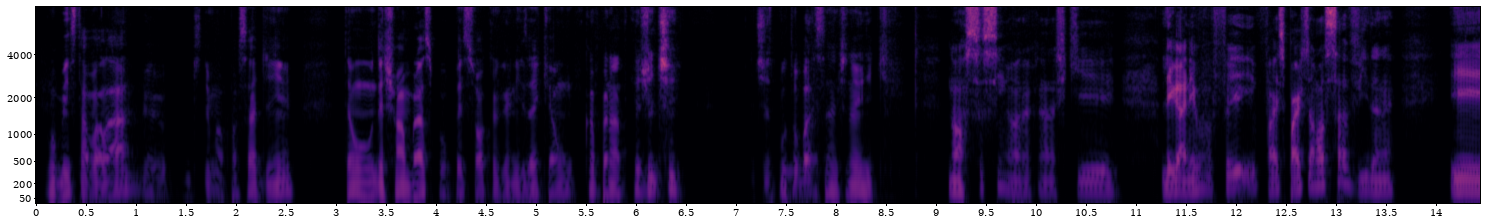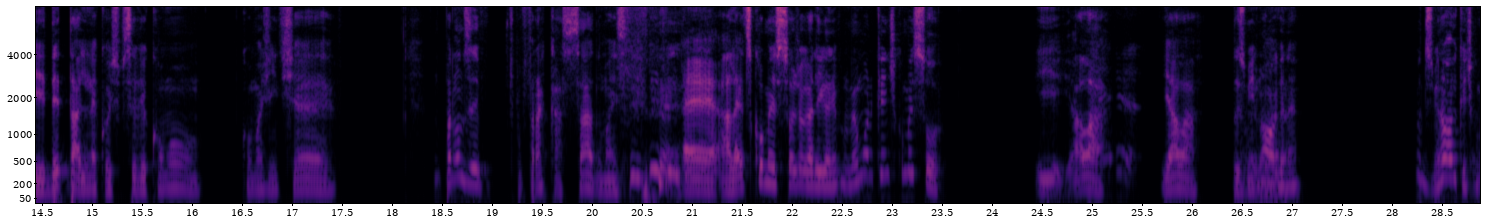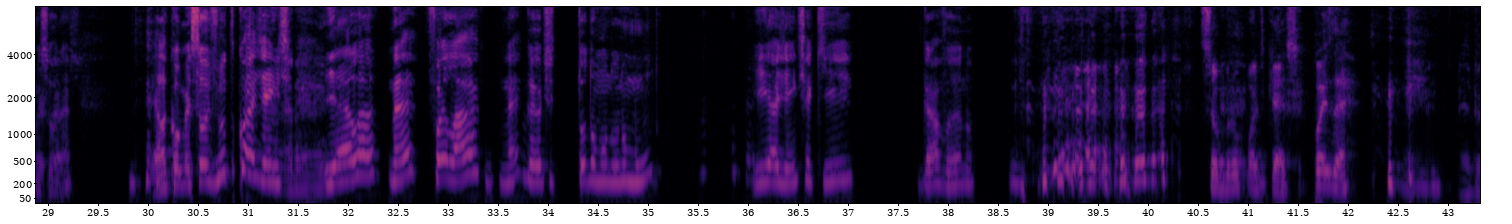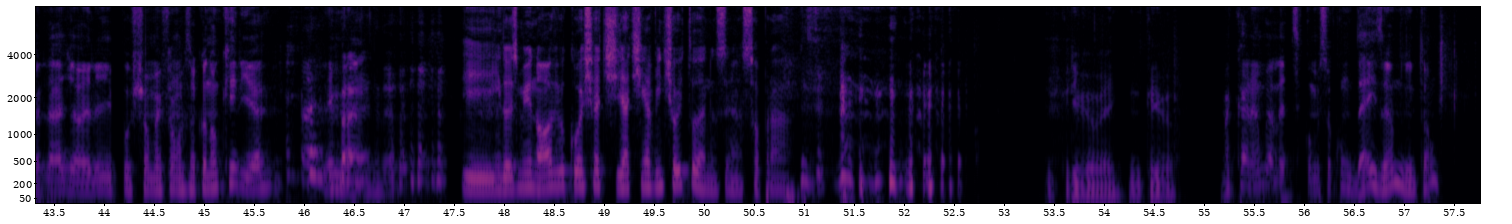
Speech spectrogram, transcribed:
O Rubens estava lá, eu- a gente deu uma passadinha. Então, deixar um abraço pro pessoal que organiza aí, que é um campeonato que a gente, a gente disputou bastante, né, Henrique? Nossa senhora, cara, acho que Liga fe- faz parte da nossa vida, né? E detalhe, né, coach, pra você ver como, como a gente é. Pra não dizer, tipo, fracassado, mas. é, a Let's começou a jogar Liga Nível no mesmo ano que a gente começou. E, ah lá, e ah lá, 2009, Agora. né? Foi 2009 que a gente começou, né? Ela começou junto com a gente. E ela, né, foi lá, né, ganhou de todo mundo no mundo. E a gente aqui gravando. Sobrou o podcast. Pois é. É verdade, ó, ele puxou uma informação que eu não queria lembrar, entendeu? E em 2009 o Coxa já tinha 28 anos, né? Só pra. Incrível, velho, incrível. Mas caramba, Alex, você começou com 10 anos, então?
